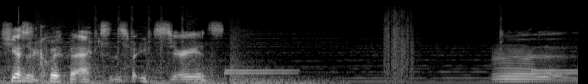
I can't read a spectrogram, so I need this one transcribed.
She has a quick axes. Are you serious? Uh,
